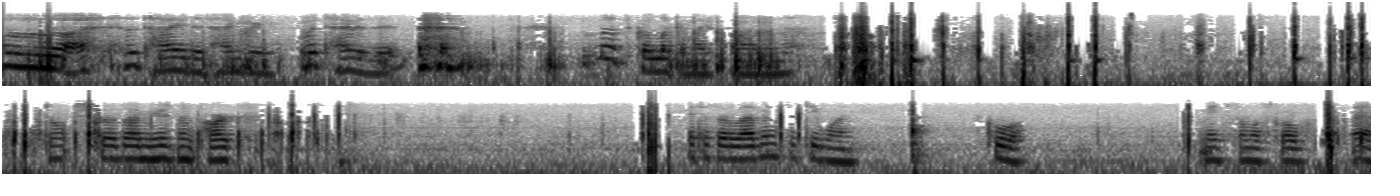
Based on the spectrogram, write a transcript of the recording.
Ugh, so tired and hungry. What time is it? Let's go look at my phone. Don't show the amusement park. It is 11.51. Cool. It means it's almost 12. Eh.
